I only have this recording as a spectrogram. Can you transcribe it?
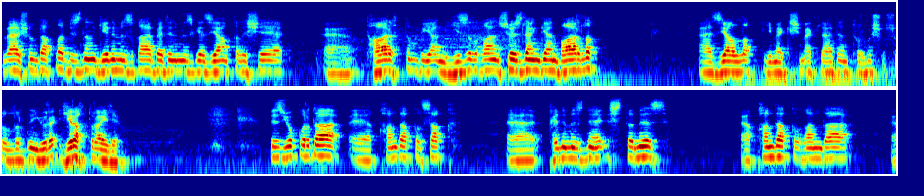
ve şundakla bizning genimizga, bedenimizga ziyan kılışı, e, tarixten bu yan yazılgan, sözlengen barlık e, ziyallık yemek içmeklerden turmuş usullerden yirak duraylı. Biz yukarıda e, kanda kılsak, e, qanimizni istimiz e, qandaq qilganda e,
